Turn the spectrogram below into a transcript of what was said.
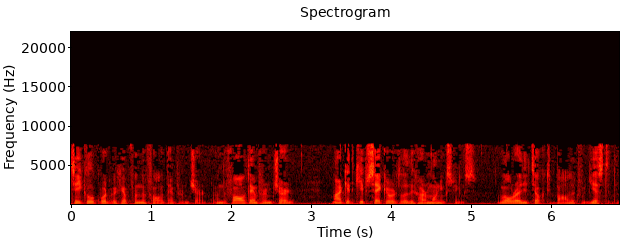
Take a look what we have on the 4 time frame chart. On the 4 time frame chart, market keeps accurately the harmonic swings. We already talked about it yesterday.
